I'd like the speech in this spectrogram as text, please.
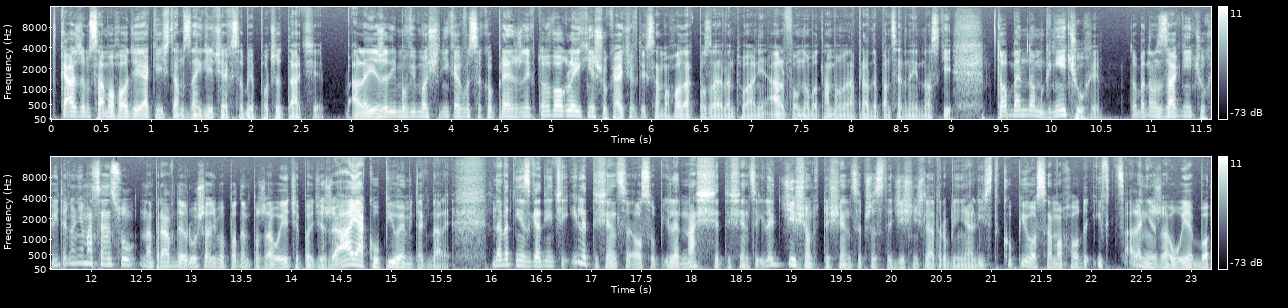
w każdym samochodzie jakieś tam znajdziecie, jak sobie poczytacie. Ale jeżeli mówimy o silnikach wysokoprężnych, to w ogóle ich nie szukajcie w tych samochodach, poza ewentualnie Alfą, no bo tam były naprawdę pancerne jednostki. To będą gnieciuchy. To będą zagnieciuchy i tego nie ma sensu naprawdę ruszać, bo potem pożałujecie, powiecie, że a ja kupiłem i tak dalej. Nawet nie zgadniecie, ile tysięcy osób, ile naście tysięcy, ile dziesiąt tysięcy przez te 10 lat robienia list kupiło samochody i wcale nie żałuje, bo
